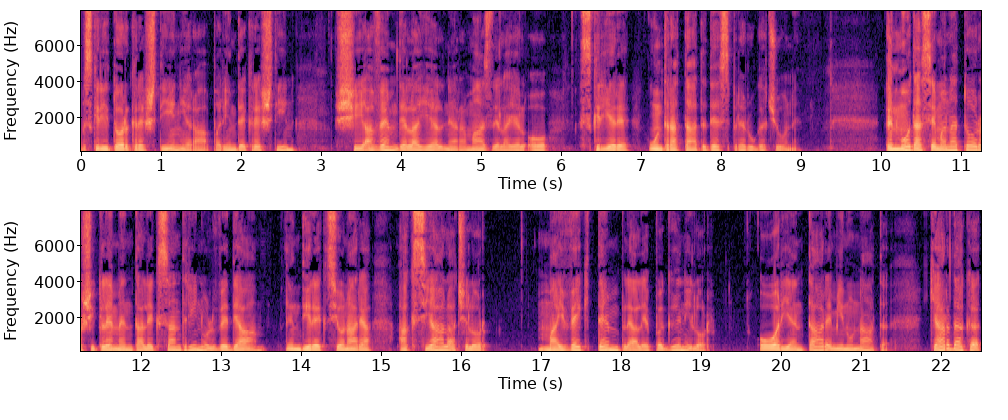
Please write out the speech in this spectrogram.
scriitor creștin, era părinte creștin și avem de la el, ne-a rămas de la el o scriere, un tratat despre rugăciune. În mod asemănător și Clement Alexandrinul vedea în direcționarea axială a celor mai vechi temple ale păgânilor, o orientare minunată, chiar dacă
